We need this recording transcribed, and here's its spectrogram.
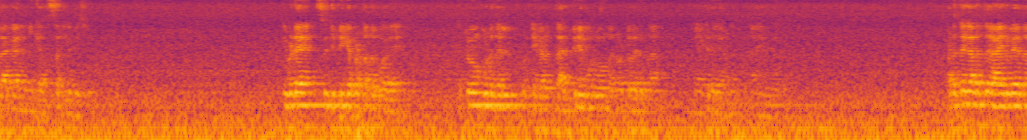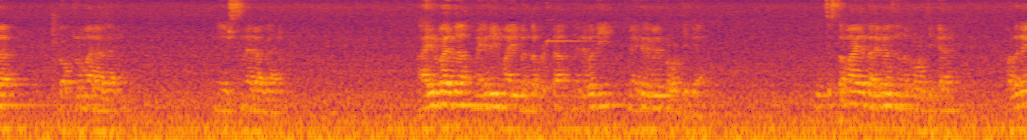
മനസ്സിലാക്കാൻ എനിക്ക് അവസരം ലഭിച്ചു. ഇവിടെ സൂചിപ്പിക്കപ്പെട്ടതുപോലെ ഏറ്റവും കൂടുതൽ കുട്ടികൾ താല്പര്യപൂർവം മുന്നോട്ട് വരുന്ന മേഖലയാണ് ആയുർവേദം. അടുത്ത കാലത്ത് ആയുർവേദ ഡോക്ടർമാരാകാനും നേഴ്സുമാരാകാനും ആയുർവേദ മേഖലയുമായി ബന്ധപ്പെട്ട നിരവധി മേഖലകളിൽ പ്രവർത്തിക്കാൻ വ്യത്യസ്തമായ തലങ്ങളിൽ നിന്ന് പ്രവർത്തിക്കാൻ വളരെ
